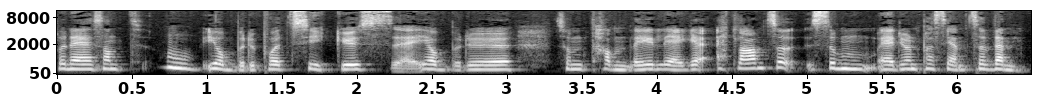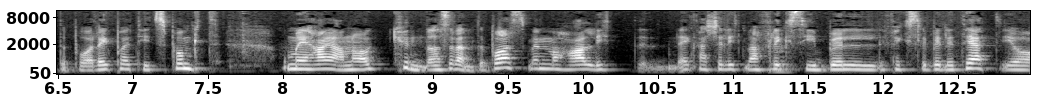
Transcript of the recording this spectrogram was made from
For det er sant, Jobber du på et sykehus, jobber du som tannlege, lege, et eller annet, så, så er det jo en pasient som venter på deg på et tidspunkt. Og vi har gjerne òg kunder som venter på oss, men vi har litt, det er kanskje litt mer fleksibel, fleksibilitet i å,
